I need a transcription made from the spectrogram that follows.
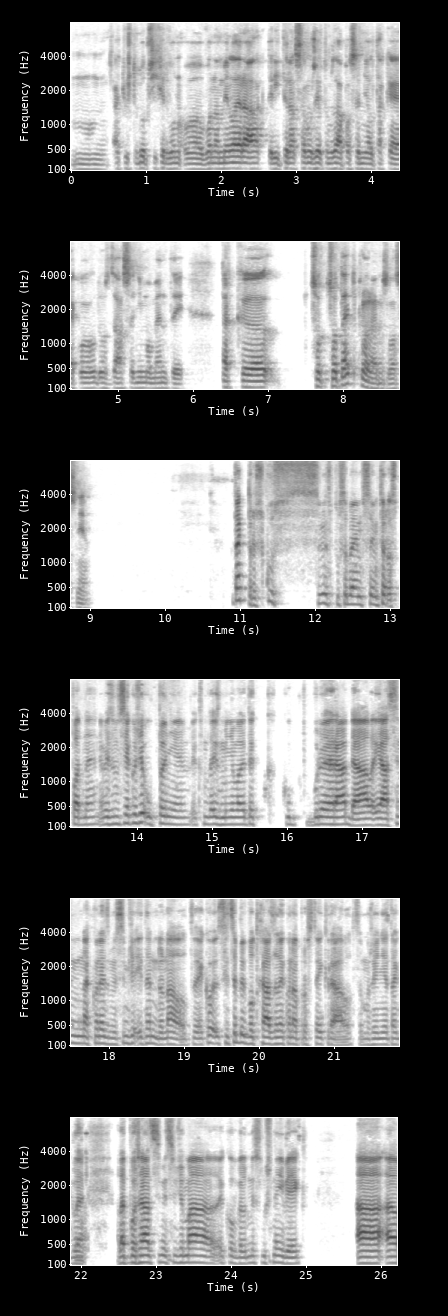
Um, ať už to byl příchod von, Vona Millera, který teda samozřejmě v tom zápase měl také jako dost zásadní momenty. Tak eh, co, co teď pro Rams vlastně? Tak trošku svým způsobem se jim to rozpadne. Nemyslím si, jako, že úplně, jak jsme tady zmiňovali, tak Kup bude hrát dál. Já si nakonec myslím, že i ten Donald, jako, sice by odcházel jako naprostý král, samozřejmě takhle, ale pořád si myslím, že má jako velmi slušný věk. A, a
